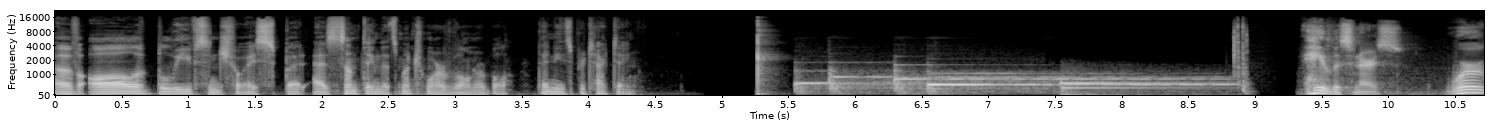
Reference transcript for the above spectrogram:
of all of beliefs and choice, but as something that's much more vulnerable that needs protecting. Hey, listeners, we're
